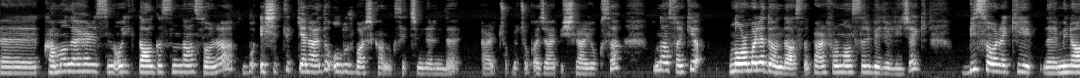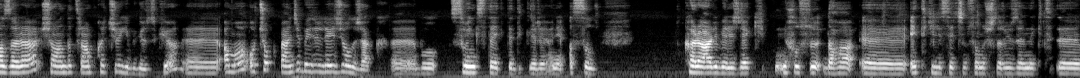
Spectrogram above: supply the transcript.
e, Kamala Harris'in o ilk dalgasından sonra bu eşitlik genelde olur başkanlık seçimlerinde eğer çok çok acayip işler yoksa. Bundan sonraki normale döndü aslında. Performansları belirleyecek. Bir sonraki e, münazara şu anda Trump kaçıyor gibi gözüküyor. E, ama o çok bence belirleyici olacak. E, bu swing state dedikleri hani asıl kararı verecek nüfusu daha e, etkili seçim sonuçları üzerindeki e,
